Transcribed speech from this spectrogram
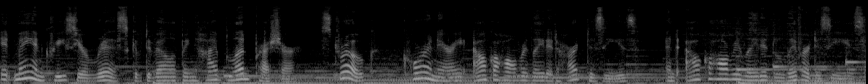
It may increase your risk of developing high blood pressure, stroke, coronary alcohol related heart disease, and alcohol related liver disease.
